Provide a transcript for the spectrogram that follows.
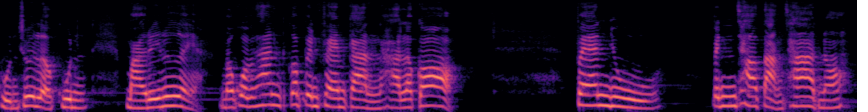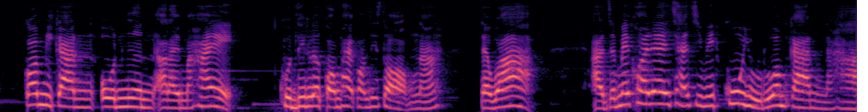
คุณช่วยเหลือคุณมาเรื่อยๆอะบางคนท่านก็เป็นแฟนกันนะคะแล้วก็แฟนอยู่เป็นชาวต่างชาติเนาะก็มีการโอนเงินอะไรมาให้คุณที่เลือกกองไพ่กองที่สองนะ แต่ว่าอาจจะไม่ค่อยได้ใช้ชีวิตคู่อยู่ร่วมกันนะคะ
